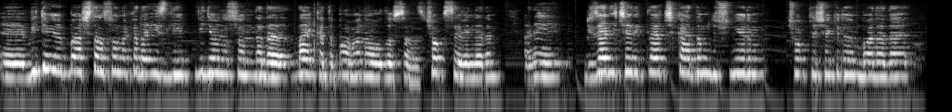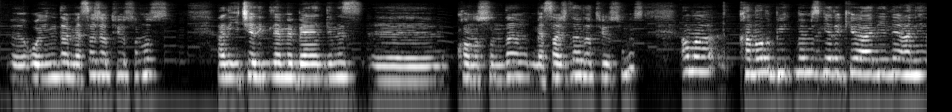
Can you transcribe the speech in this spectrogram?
Ee, videoyu baştan sona kadar izleyip videonun sonunda da like atıp abone olursanız çok sevinirim. Hani güzel içerikler çıkardığımı düşünüyorum. Çok teşekkür ederim bu arada e, oyunda mesaj atıyorsunuz. Hani içeriklerimi beğendiğiniz e, konusunda mesajlar atıyorsunuz. Ama kanalı büyütmemiz gerekiyor haliyle hani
